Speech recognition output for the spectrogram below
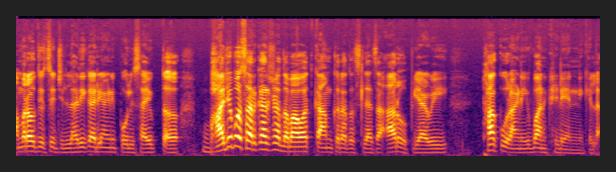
अमरावतीचे जिल्हाधिकारी आणि पोलीस आयुक्त भाजप सरकारच्या दबावात काम करत असल्याचा आरोप यावेळी ठाकूर आणि वानखेडे यांनी केला.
